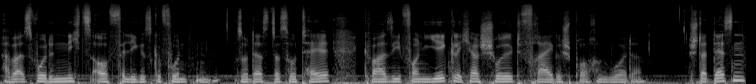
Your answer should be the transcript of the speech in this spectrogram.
Aber es wurde nichts Auffälliges gefunden, sodass das Hotel quasi von jeglicher Schuld freigesprochen wurde. Stattdessen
